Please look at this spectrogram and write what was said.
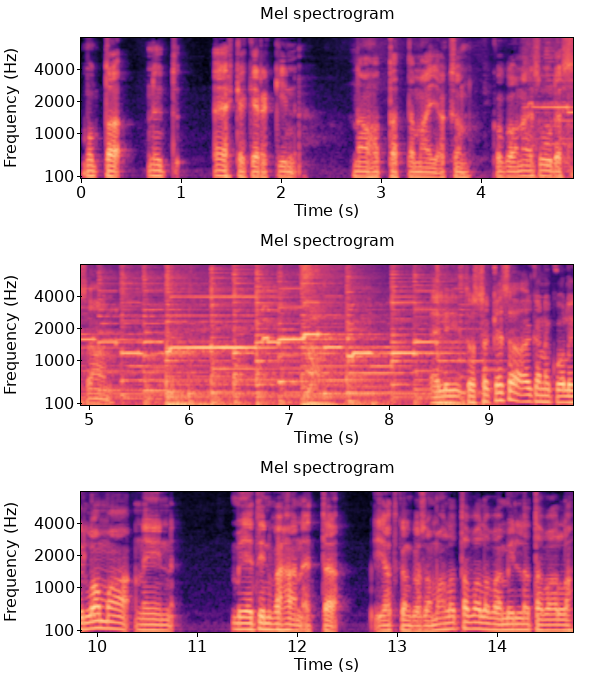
Mutta nyt ehkä kerkin nauhoittaa tämän jakson kokonaisuudessaan. Eli tuossa kesäaikana, kun oli loma, niin mietin vähän, että jatkanko samalla tavalla vai millä tavalla.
